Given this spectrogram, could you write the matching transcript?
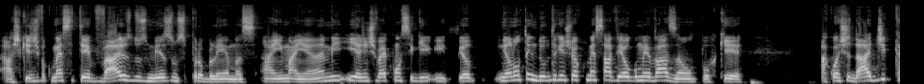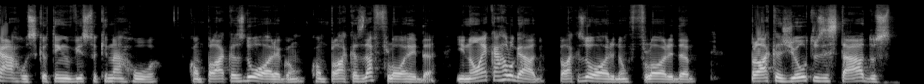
acho que a gente começa a ter vários dos mesmos problemas aí em Miami e a gente vai conseguir. Eu, eu não tenho dúvida que a gente vai começar a ver alguma evasão, porque a quantidade de carros que eu tenho visto aqui na rua, com placas do Oregon, com placas da Flórida, e não é carro alugado, placas do Oregon, Flórida, placas de outros estados,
